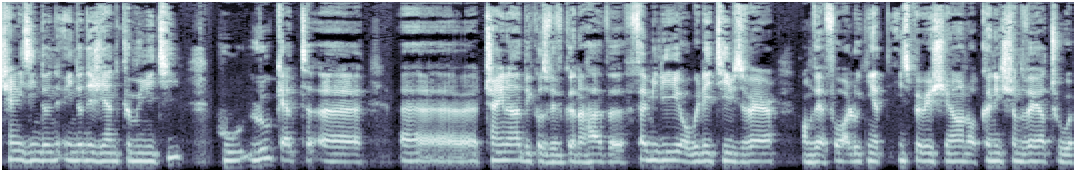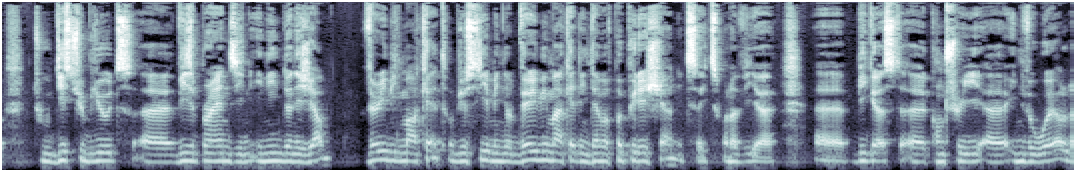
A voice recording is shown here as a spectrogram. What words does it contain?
Chinese Indo- Indonesian community who look at uh, uh, China because they're going to have a family or relatives there, and therefore are looking at inspiration or connection there to to distribute uh, these brands in, in Indonesia very big market. Obviously, I mean, a very big market in terms of population. It's it's one of the uh, uh, biggest uh, country in the world,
